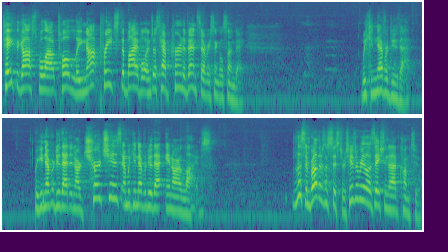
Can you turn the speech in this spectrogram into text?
take the gospel out totally, not preach the Bible, and just have current events every single Sunday. We can never do that. We can never do that in our churches, and we can never do that in our lives. Listen, brothers and sisters, here's a realization that I've come to.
